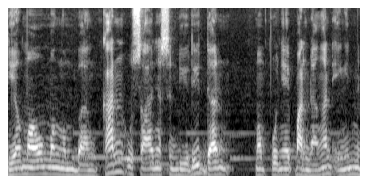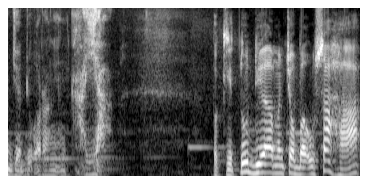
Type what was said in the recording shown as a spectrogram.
Dia mau mengembangkan usahanya sendiri dan mempunyai pandangan ingin menjadi orang yang kaya. Begitu dia mencoba usaha,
